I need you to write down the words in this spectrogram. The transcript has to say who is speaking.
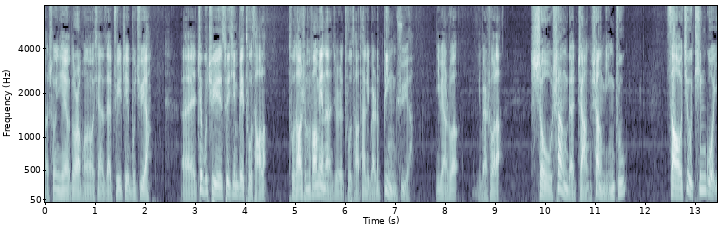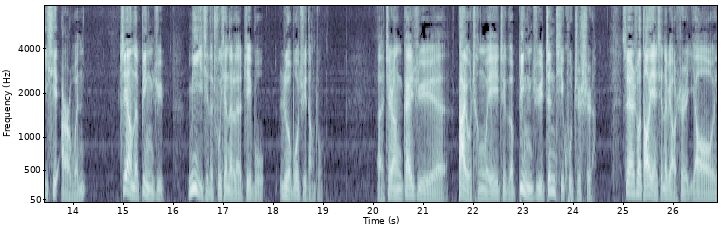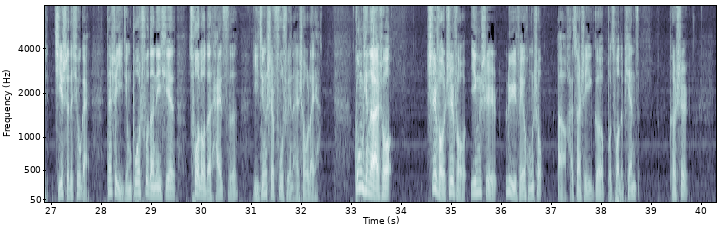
Speaker 1: 呃，收音机前有多少朋友现在在追这部剧啊？呃，这部剧最近被吐槽了，吐槽什么方面呢？就是吐槽它里边的病句啊。你比方说，里边说了，手上的掌上明珠，早就听过一些耳闻，这样的病句，密集的出现在了这部热播剧当中。呃，这让该剧大有成为这个病句真题库之势啊。虽然说导演现在表示要及时的修改。但是已经播出的那些错漏的台词，已经是覆水难收了呀。公平的来说，知否知否，应是绿肥红瘦啊，还算是一个不错的片子。可是，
